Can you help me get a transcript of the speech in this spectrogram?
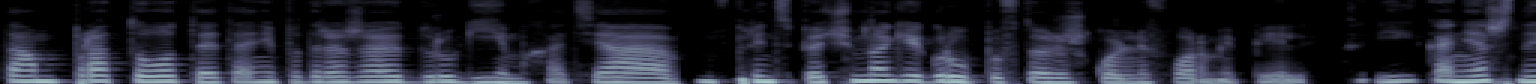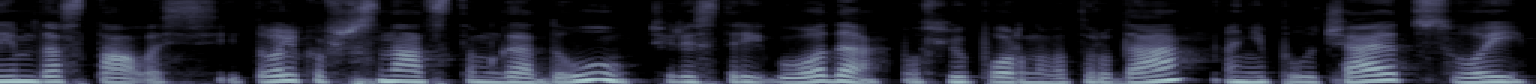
там про то-то, это они подражают другим. Хотя, в принципе, очень многие группы в той же школьной форме пели. И, конечно, им досталось. И только в шестнадцатом году, через три года после упорного труда, они получают свой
